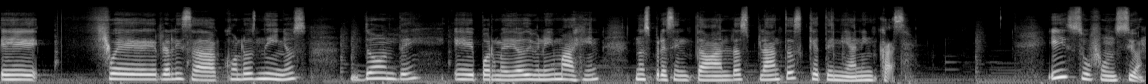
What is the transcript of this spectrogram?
eh, fue realizada con los niños donde eh, por medio de una imagen nos presentaban las plantas que tenían en casa y su función.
